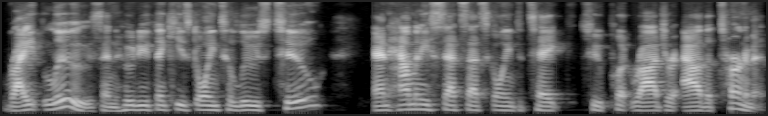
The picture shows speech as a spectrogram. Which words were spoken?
write lose. And who do you think he's going to lose to? And how many sets that's going to take to put Roger out of the tournament.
